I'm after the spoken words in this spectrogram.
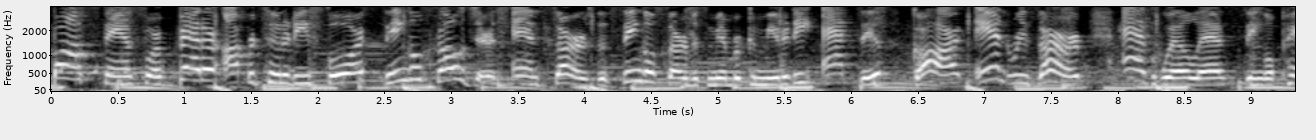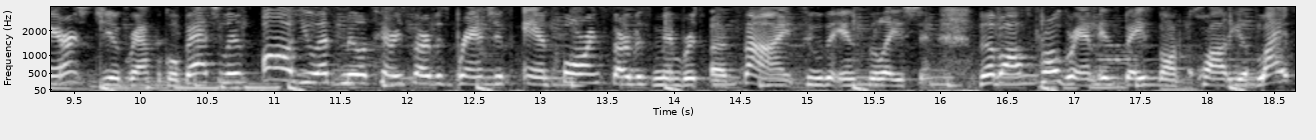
BOSS stands for Better Opportunities for Single Soldiers and serves the single service member community, active, guard, and reserve, as well as single parents, geographical bachelors, all U.S. military service branches, and foreign service members assigned to the installation. The BOSS program is based on quality of life,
